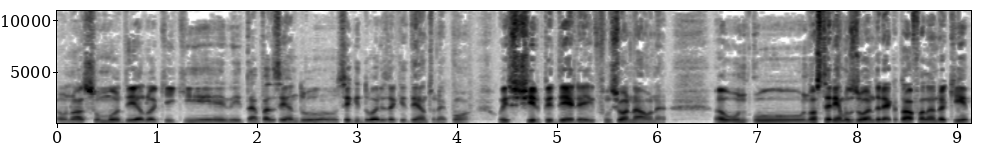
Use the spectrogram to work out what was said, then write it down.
É o nosso modelo aqui que ele está fazendo seguidores aqui dentro, né? Com o estirpe dele aí funcional, né? O, o- nós teremos o André que eu estava falando aqui.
